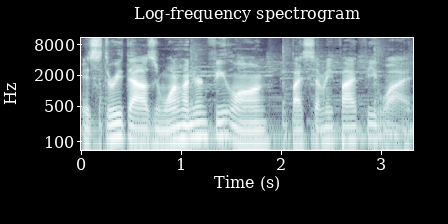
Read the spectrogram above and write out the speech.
is 3,100 feet long by 75 feet wide.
